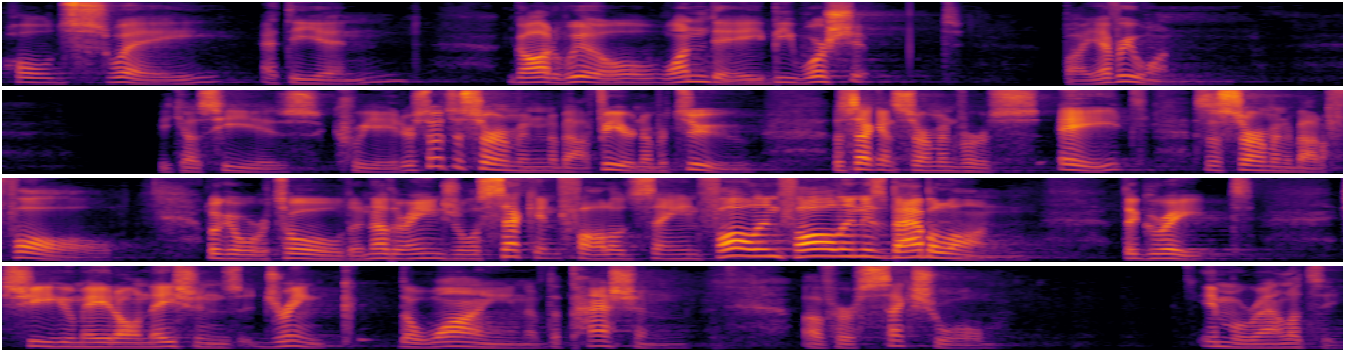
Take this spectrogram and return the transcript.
hold sway at the end. God will one day be worshiped by everyone because he is creator. So it's a sermon about fear. Number two, the second sermon, verse 8, is a sermon about a fall. Look at what we're told. Another angel, a second, followed, saying, Fallen, fallen is Babylon, the great, she who made all nations drink the wine of the passion of her sexual immorality.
